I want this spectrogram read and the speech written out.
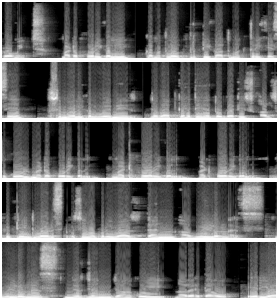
from it metaphorically का मतलब प्रतीकात्मक तरीके से सिंबॉलिकल वे में जब आप कहते हैं तो that is also called metaphorically metaphorically metaphorically fifteenth word Singapuri was then a wilderness wilderness निर्जन जहाँ कोई ना रहता हो area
